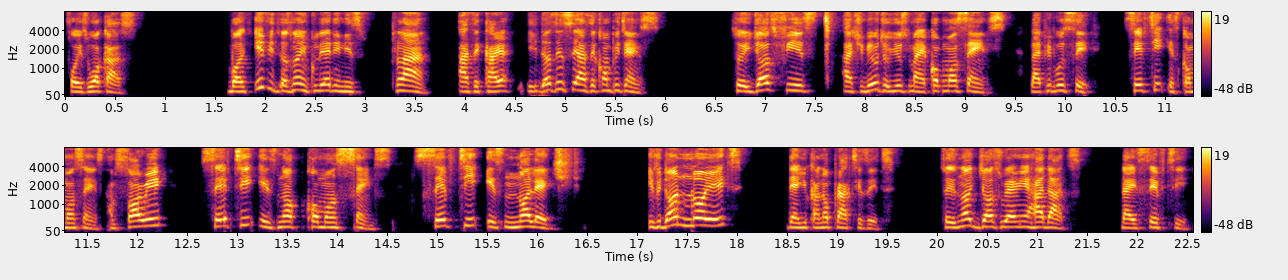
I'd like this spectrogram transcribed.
for his workers. But if it does not include it in his plan as a career, he doesn't see as a competence. So he just feels I should be able to use my common sense. Like people say, safety is common sense. I'm sorry, safety is not common sense. Safety is knowledge. If you don't know it, then you cannot practice it. So it's not just wearing hard hats that is safety.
